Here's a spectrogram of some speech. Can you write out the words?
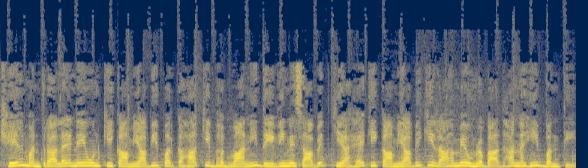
खेल मंत्रालय ने उनकी कामयाबी पर कहा कि भगवानी देवी ने साबित किया है कि कामयाबी की राह में उम्र बाधा नहीं बनती।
